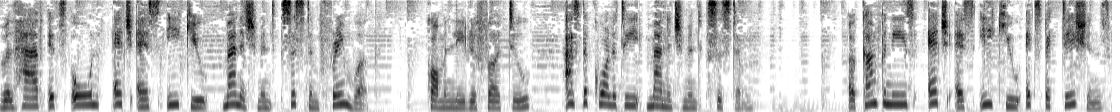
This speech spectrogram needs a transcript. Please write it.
will have its own HSEQ management system framework, commonly referred to as the Quality Management System. A company's HSEQ expectations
